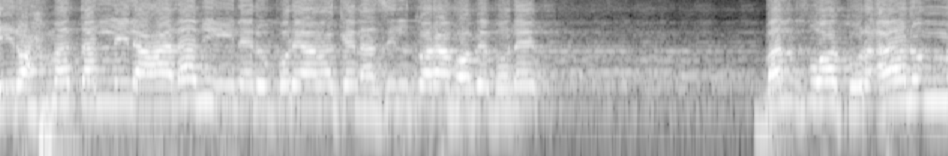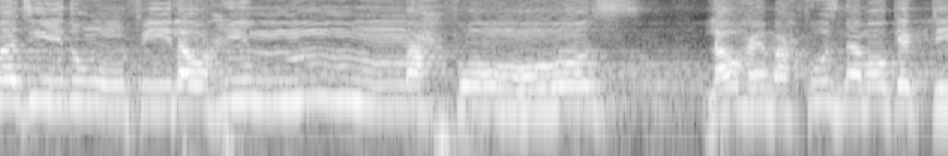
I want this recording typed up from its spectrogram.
এই রহমাত আল্লিল আলামিনের উপরে আমাকে নাজিল করা হবে বলে বাল হুয়া কুরআনুম মাজিদুম ফি লাওহিম মাহফুজ লাওহে মাহফুজ নামক একটি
